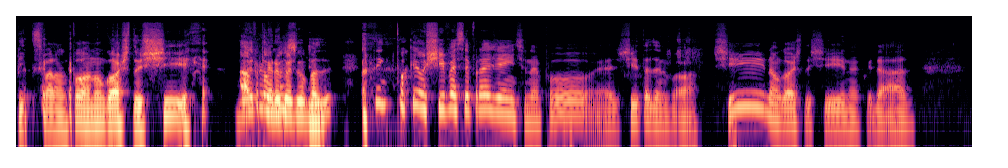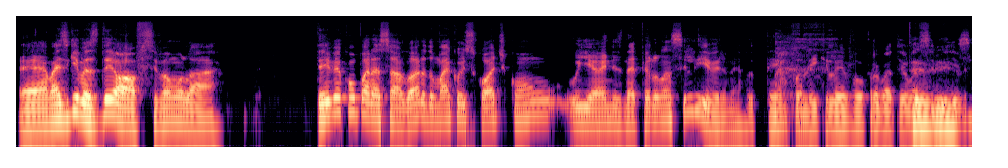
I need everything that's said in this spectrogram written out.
pix falando, pô, eu não gosto do Xi, a Vai primeira coisa que eu vou fazer. Tem, que- porque o Xi vai ser pra gente, né? Pô, é, Xi tá dizendo, ó, Xi não gosta do Xi, né? Cuidado. É, mas Gibas, The Office, vamos lá. Teve a comparação agora do Michael Scott com o Yannis, né, pelo lance livre, né? O tempo ali que levou para bater o lance livre.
